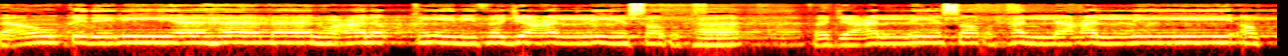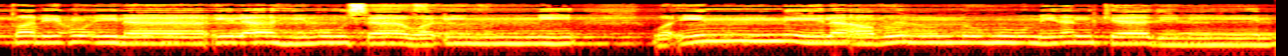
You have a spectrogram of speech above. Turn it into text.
فأوقد لي يا هامان على الطين فاجعل لي صرحا فاجعل لي صرحا لعلي أطلع إلى إله موسى وإني وإني لأظنه من الكاذبين.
